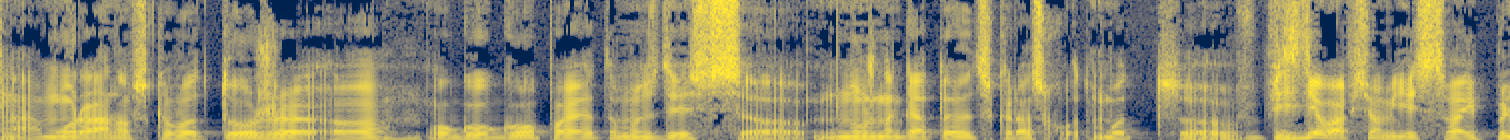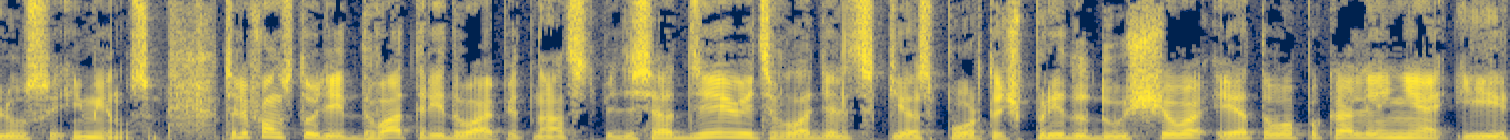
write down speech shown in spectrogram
а Мурановского тоже э, ого-го, поэтому здесь э, нужно готовиться к расходам. Вот э, везде во всем есть свои плюсы и минусы. Телефон студии 232-1559, владелец Kia Sportage предыдущего этого поколения и,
